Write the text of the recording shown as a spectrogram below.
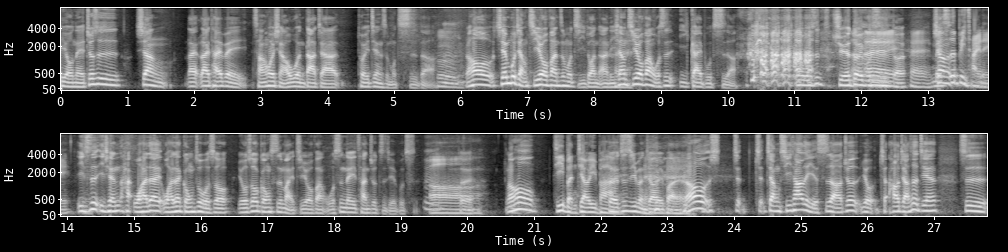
有呢，就是像来来台北，常会想要问大家。推荐什么吃的？啊？嗯，然后先不讲鸡肉饭这么极端的案例，像鸡肉饭，我是一概不吃啊，我是绝对不吃的。每次必踩雷。一次以前还我还在我还在工作的时候，有时候公司买鸡肉饭，我是那一餐就直接不吃。哦，对，然后基本教育派，对，这是基本教育派。然后讲讲讲其他的也是啊，就有好假设今天是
